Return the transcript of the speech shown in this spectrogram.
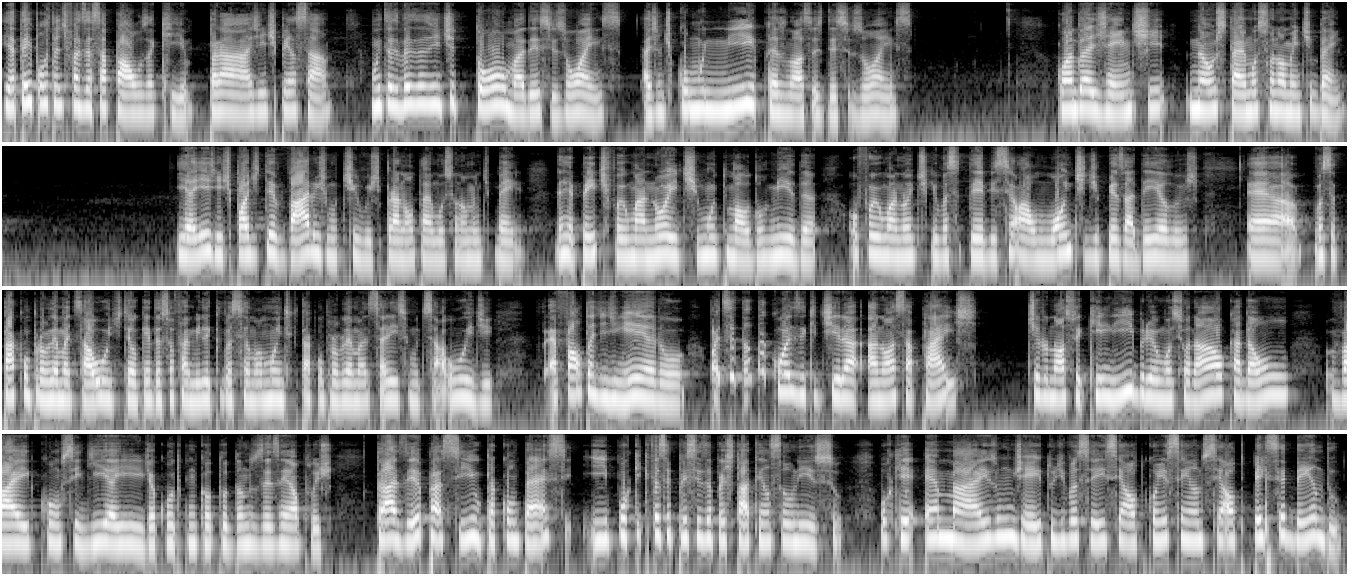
E é até importante fazer essa pausa aqui para a gente pensar. Muitas vezes a gente toma decisões, a gente comunica as nossas decisões quando a gente não está emocionalmente bem. E aí a gente pode ter vários motivos para não estar tá emocionalmente bem. De repente foi uma noite muito mal dormida, ou foi uma noite que você teve, sei lá, um monte de pesadelos. É, você tá com problema de saúde, tem alguém da sua família que você ama muito que está com problema seríssimo de saúde, é falta de dinheiro, pode ser tanta coisa que tira a nossa paz, tira o nosso equilíbrio emocional, cada um vai conseguir aí, de acordo com o que eu estou dando os exemplos, trazer para si o que acontece e por que, que você precisa prestar atenção nisso. porque é mais um jeito de você ir se autoconhecendo, se auto-percebendo.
